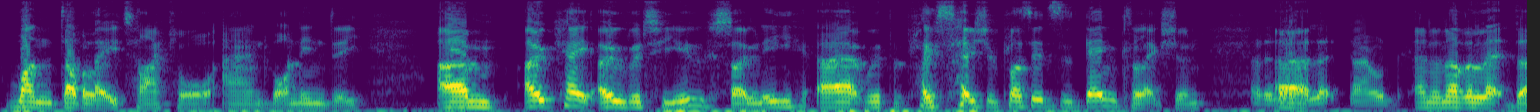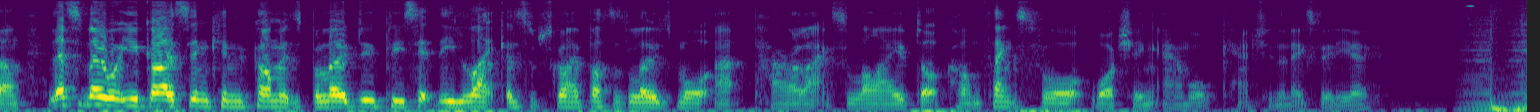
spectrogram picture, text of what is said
one AA title, and one indie. Um, okay, over to you, Sony, uh, with the PlayStation Plus Instant Game Collection. And another Uh, letdown. and another letdown. Let us know what you guys think in the comments below. Do please hit the like and subscribe buttons, loads more at parallaxlive.com. Thanks for watching, and we'll catch you in the next video.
